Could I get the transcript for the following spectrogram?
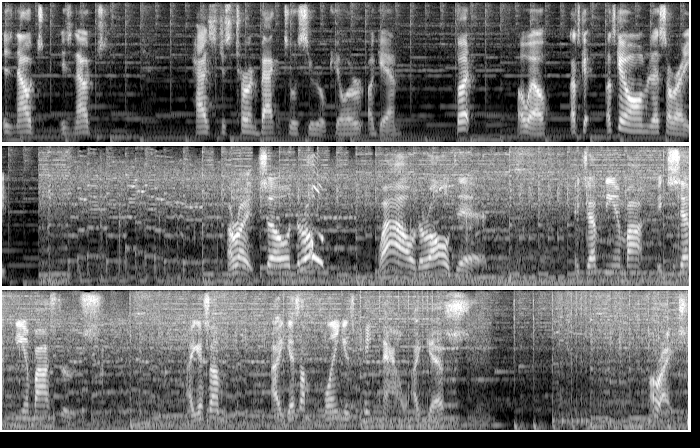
is now is now has just turned back into a serial killer again. But oh well. Let's get let's get on with this already. Alright, so they're all Wow, they're all dead. Except the except the imposters. I guess I'm I guess I'm playing as Pink now, I guess. Alright.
